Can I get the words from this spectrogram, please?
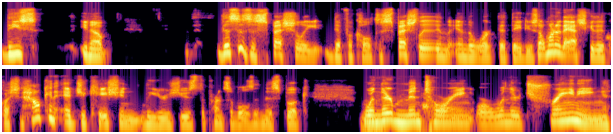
these, you know, this is especially difficult, especially in the in the work that they do. So I wanted to ask you the question: How can education leaders use the principles in this book when mm. they're mentoring or when they're training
